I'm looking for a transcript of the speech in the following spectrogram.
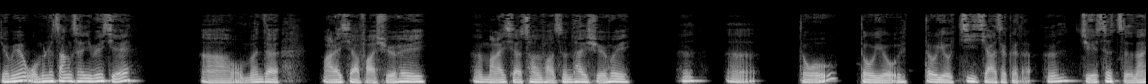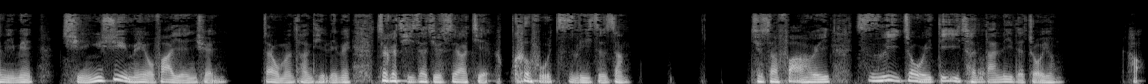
有没有？我们的章程有没有写？啊？我们的马来西亚法学会，嗯，马来西亚传法生态学会，嗯呃，都都有都有记下这个的。嗯，决策指南里面情绪没有发言权，在我们团体里面，这个其实就是要解克服自立之障，就是要发挥自立作为第一承担力的作用。好，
